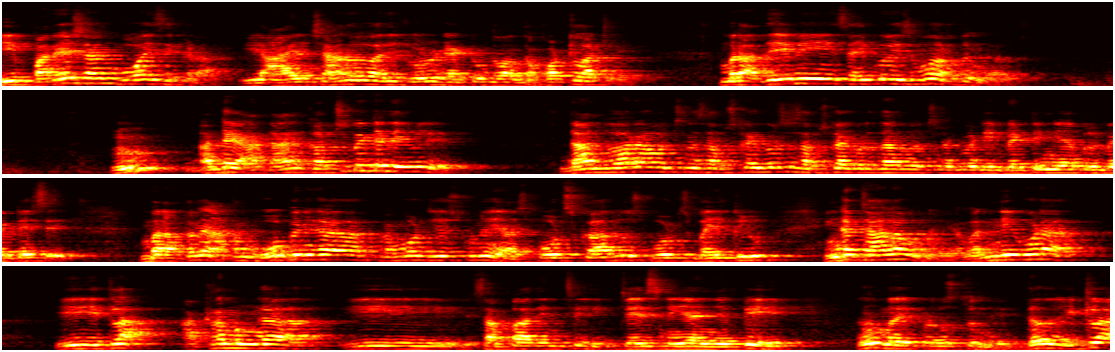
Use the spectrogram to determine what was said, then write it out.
ఈ పరేషాన్ బాయ్స్ ఇక్కడ ఈ ఆయన ఛానల్ అది చూడండి ఎట్టుంటుందో అంత కొట్లాట్లే. మరి అదేమి సైకోయిజమో అర్థం కాదు. అంటే దానికి ఖర్చు పెట్టేది ఏం లేదు. దాని ద్వారా వచ్చిన సబ్స్క్రైబర్స్ సబ్స్క్రైబర్ ద్వారా వచ్చినటువంటి బెట్టింగ్ యాప్లు పెట్టేసి మరి అతనే అతను ఓపెన్గా ప్రమోట్ చేసుకునే ఆ స్పోర్ట్స్ కార్లు స్పోర్ట్స్ బైక్లు ఇంకా చాలా ఉన్నాయి. అవన్నీ కూడా ఈ ఇట్లా అక్రమంగా ఈ సంపాదించి చేసినాయి అని చెప్పి మరి ఇప్పుడు వస్తుంది. దో- ఇట్లా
